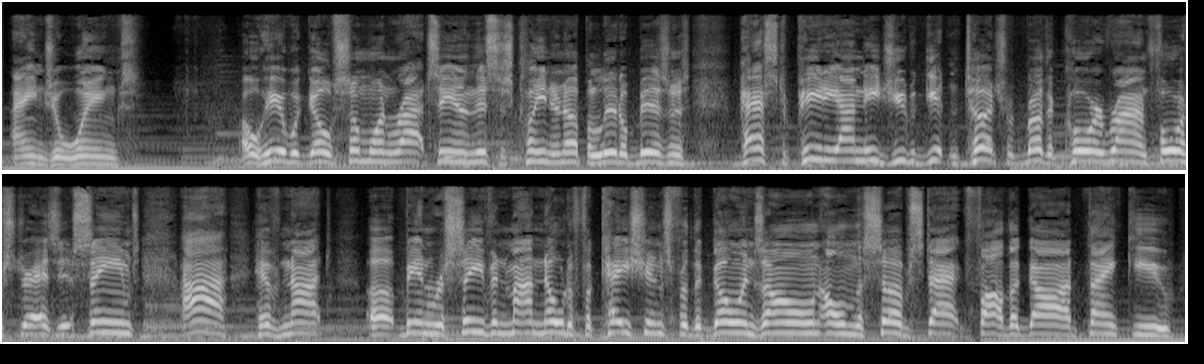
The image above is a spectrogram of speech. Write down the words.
Angel wings. Oh, here we go. Someone writes in, this is cleaning up a little business. Pastor Petey, I need you to get in touch with Brother Corey Ryan Forrester, as it seems I have not uh, been receiving my notifications for the goings on on the Substack. Father God, thank you.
